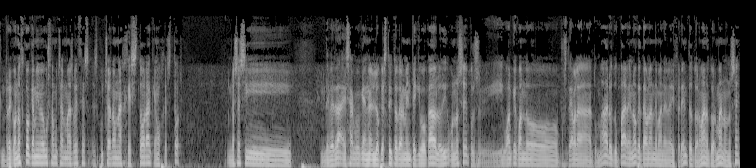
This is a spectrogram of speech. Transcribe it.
reconozco que a mí me gusta muchas más veces escuchar a una gestora que a un gestor. No sé si de verdad es algo que en lo que estoy totalmente equivocado, lo digo, pues no sé, pues igual que cuando pues te habla tu madre o tu padre, ¿no? Que te hablan de manera diferente, o tu hermano, tu hermano, no sé.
